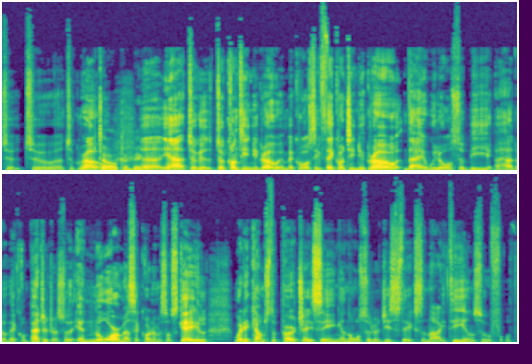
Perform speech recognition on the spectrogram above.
to to uh, to grow. To open bigger. Uh, yeah, to to continue growing because if they continue to grow, they will also be ahead of their competitors. So enormous economies of scale when it comes to purchasing and also logistics and IT and so forth.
